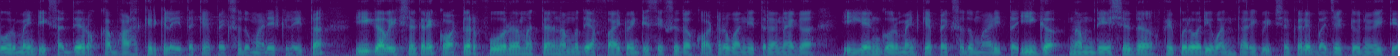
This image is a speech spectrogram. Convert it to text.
ಗೌರ್ಮೆಂಟ್ ಈಗ ಸದ್ಯ ರೊಕ್ಕ ಭಾಳ ಹಾಕಿರ್ಕಿಲ್ಲ ಐತೆ ಕೆಪೆಕ್ಸ್ ಅದು ಮಾಡಿರ್ಕಿಲ್ಲ ಐತೆ. ಈಗ ವೀಕ್ಷಕರೇ ಕ್ವಾರ್ಟರ್ ಫೋರ್ ಮತ್ತು ನಮ್ಮದು ಎಫ್ ಐ ಟ್ವೆಂಟಿ ಸಿಕ್ಸ್ ಇದಾವೆ ಕ್ವಾರ್ಟರ್ ಒನ್ ಇತ್ರನಾಗ ಈಗೇನು ಗೌರ್ಮೆಂಟ್ ಕೆಪೆಕ್ಸ್ ಅದು ಮಾಡಿತ್ತು. ಈಗ ನಮ್ಮ ದೇಶದ ಫೆಬ್ರವರಿ ಒಂದು ತಾರೀಕು ವೀಕ್ಷಕರೇ ಬಜೆಟೂ ಐತಿ,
